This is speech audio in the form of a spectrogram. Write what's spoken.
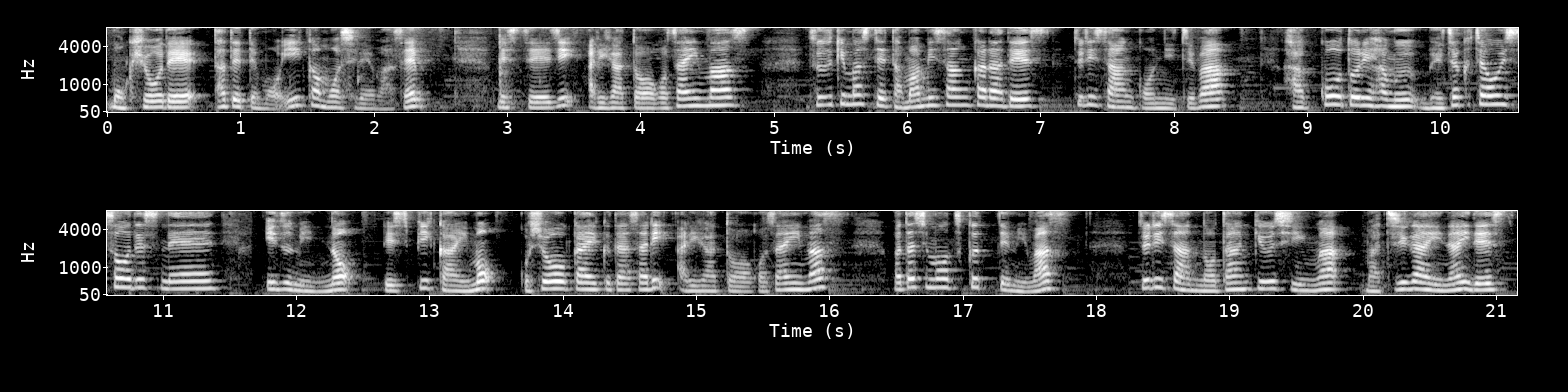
目標で立ててもいいかもしれません。メッセージありがとうございます。続きましてたまみさんからです。樹里さんこんにちは。発酵鶏ハムめちゃくちゃ美味しそうですね。イズミンのレシピ会もご紹介くださりありがとうございます。私も作ってみます。樹里さんの探求心は間違いないです。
